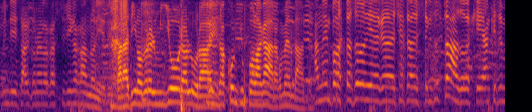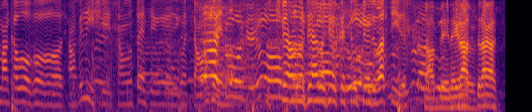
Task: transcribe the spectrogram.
quindi salgo nella classifica cannonieri. Paratino però è il migliore, allora ci racconti un po' la gara, com'è andata? A noi importa solo dire che c'è stato questo risultato perché anche se manca poco siamo felici, siamo contenti di come stiamo facendo. Speriamo di continuare così per queste ultime due partite. Va bene, grazie ragazzi.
